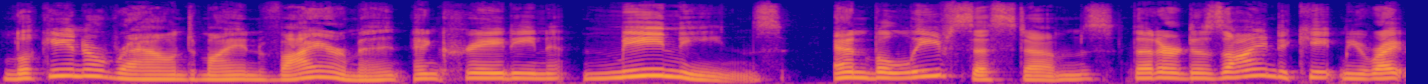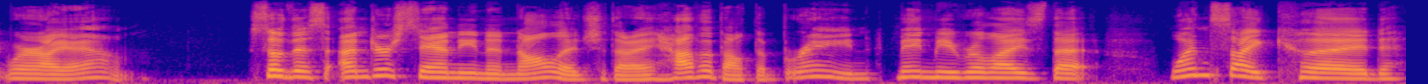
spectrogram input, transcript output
looking around my environment and creating meanings and belief systems that are designed to keep me right where I am. So, this understanding and knowledge that I have about the brain made me realize that once I could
